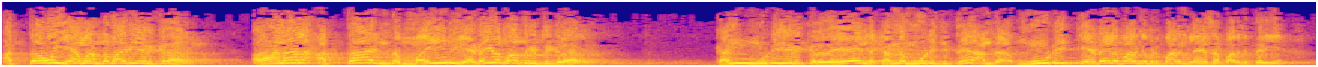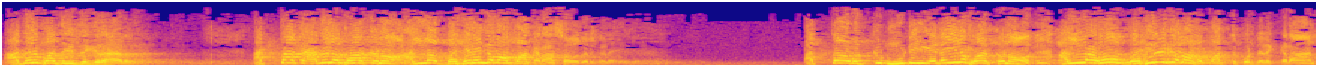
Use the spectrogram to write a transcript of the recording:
அத்தாவும் ஏமாந்த மாதிரியே இருக்கிறாரு. ஆனால் அத்தா இந்த மயிர் இடையில பாத்துக்கிட்டு இருக்கிறாரு. கண் முடி இருக்கிறதே இந்த கண்ணை மூடிக்கிட்டு அந்த மூடிக்கு இடையில பாருங்க இப்படி பாருங்க லேசா பாருங்க தெரியும். அதுல பாத்துக்கிட்டு இருக்கிறாரு. அத்தாக்கு அதுல பார்க்கணும். அல்ல பகிரங்கமா பார்க்கறான் சகோதரர்களே. அத்தாவுக்கு முடி இடையில பார்க்கணும். அல்லாவும் பகிரங்கமாக பார்த்துக் கொண்டிருக்கிறான்.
